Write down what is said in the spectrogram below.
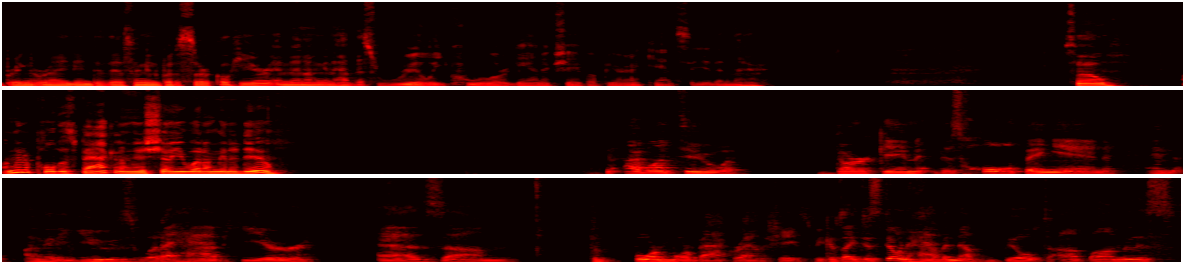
Bring it right into this. I'm going to put a circle here, and then I'm going to have this really cool organic shape up here. I can't see it in there. So I'm going to pull this back, and I'm going to show you what I'm going to do. I want to darken this whole thing in. And I'm going to use what I have here as um, to form more background shapes because I just don't have enough built up on this.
